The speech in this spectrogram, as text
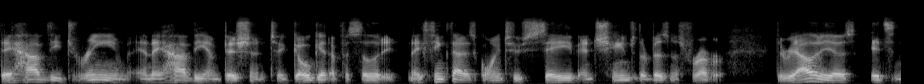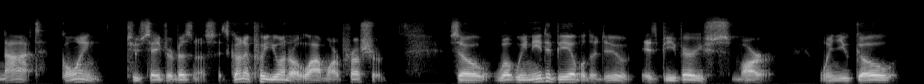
they have the dream and they have the ambition to go get a facility. They think that is going to save and change their business forever. The reality is, it's not going to save your business. It's going to put you under a lot more pressure. So, what we need to be able to do is be very smart when you go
